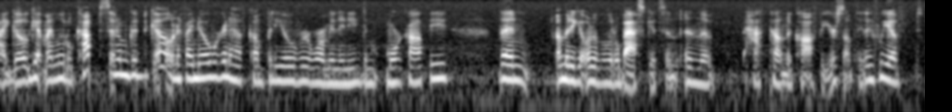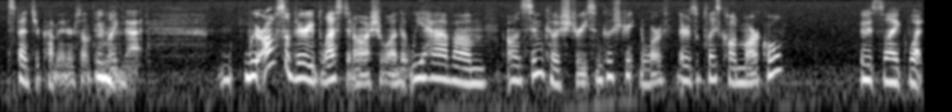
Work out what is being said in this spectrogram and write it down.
I go get my little cups and I'm good to go. And if I know we're gonna have company over where I'm gonna need more coffee, then I'm gonna get one of the little baskets and, and the half pound of coffee or something. If we have Spencer come in or something like Mhm. that. We're also very blessed in Oshawa that we have um, on Simcoe Street, Simcoe Street North. There's a place called Markcol. It's like what?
